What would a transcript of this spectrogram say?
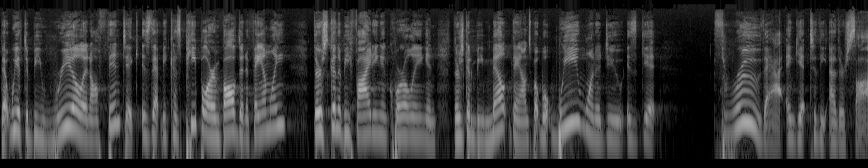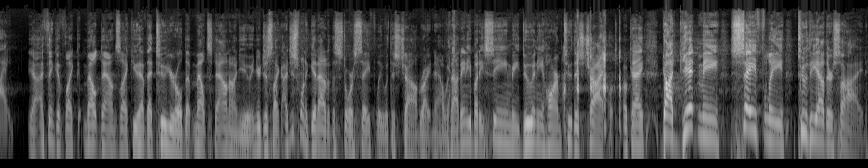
that we have to be real and authentic is that because people are involved in a family, there's going to be fighting and quarreling and there's going to be meltdowns, but what we want to do is get through that and get to the other side. Yeah, I think of like meltdowns, like you have that two year old that melts down on you, and you're just like, I just want to get out of the store safely with this child right now without anybody seeing me do any harm to this child, okay? God, get me safely to the other side.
